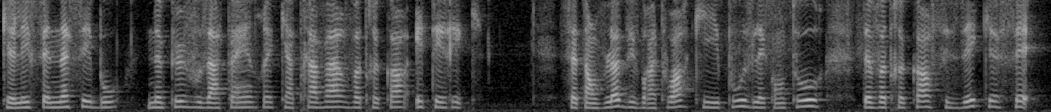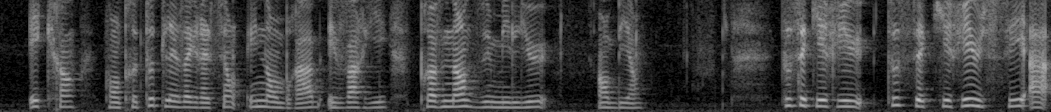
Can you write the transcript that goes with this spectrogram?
que l'effet nocebo ne peut vous atteindre qu'à travers votre corps éthérique. Cette enveloppe vibratoire qui épouse les contours de votre corps physique fait écran contre toutes les agressions innombrables et variées provenant du milieu ambiant. Tout ce qui, réussit à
